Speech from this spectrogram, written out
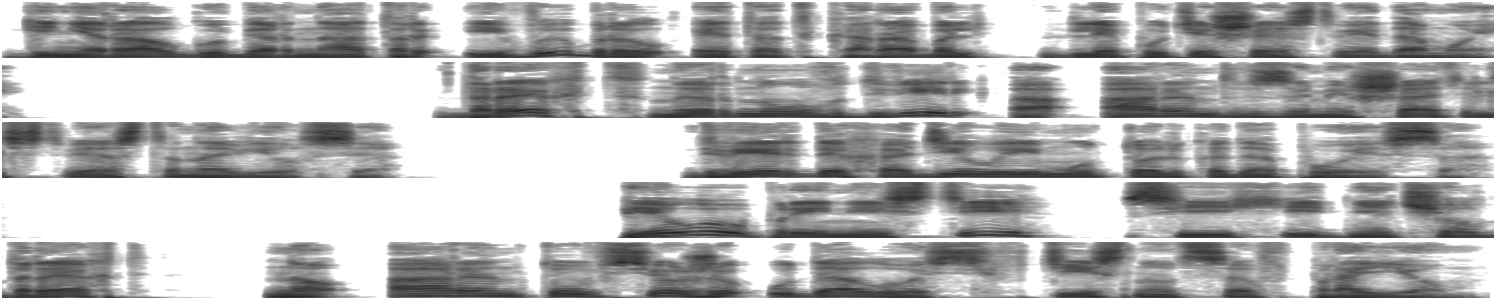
генерал-губернатор и выбрал этот корабль для путешествия домой». Дрехт нырнул в дверь, а Арент в замешательстве остановился. Дверь доходила ему только до пояса. «Пилу принести?» — съехидничал Дрехт, но Аренту все же удалось втиснуться в проем.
